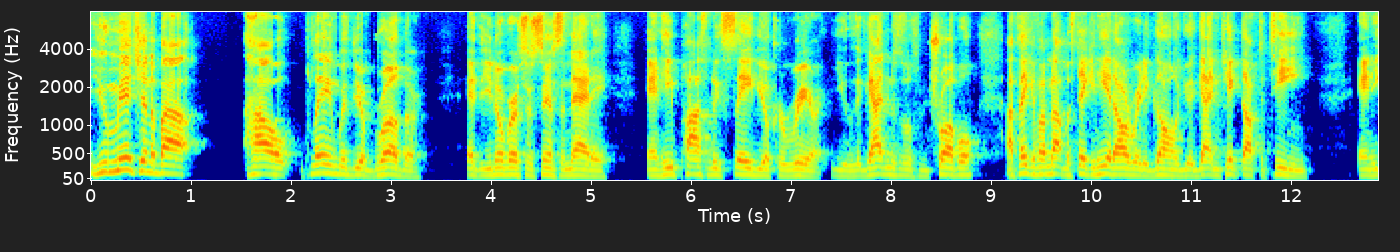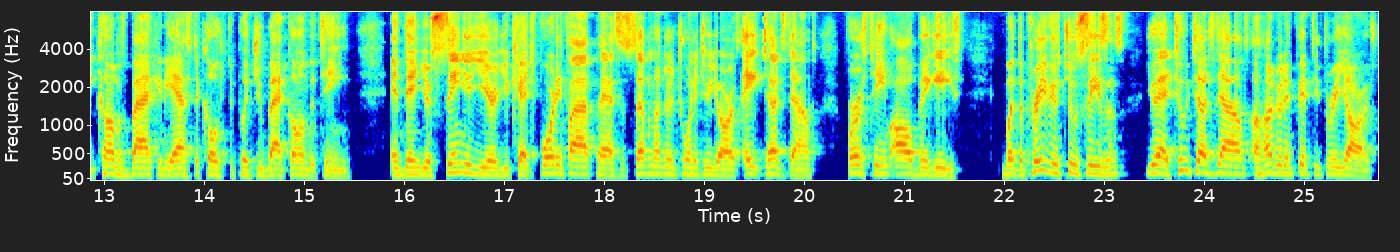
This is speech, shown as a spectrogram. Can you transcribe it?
You mentioned about how playing with your brother at the University of Cincinnati and he possibly saved your career. You had gotten into some trouble. I think, if I'm not mistaken, he had already gone. You had gotten kicked off the team, and he comes back and he asked the coach to put you back on the team. And then your senior year, you catch 45 passes, 722 yards, eight touchdowns, first team All Big East. But the previous two seasons, you had two touchdowns, 153 yards.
